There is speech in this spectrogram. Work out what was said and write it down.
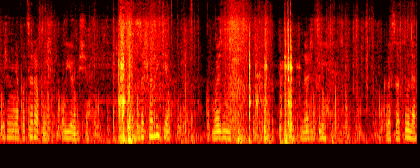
Ты же меня поцарапаешь, уебище. За шарите возьму. Подожди. Красотуля.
